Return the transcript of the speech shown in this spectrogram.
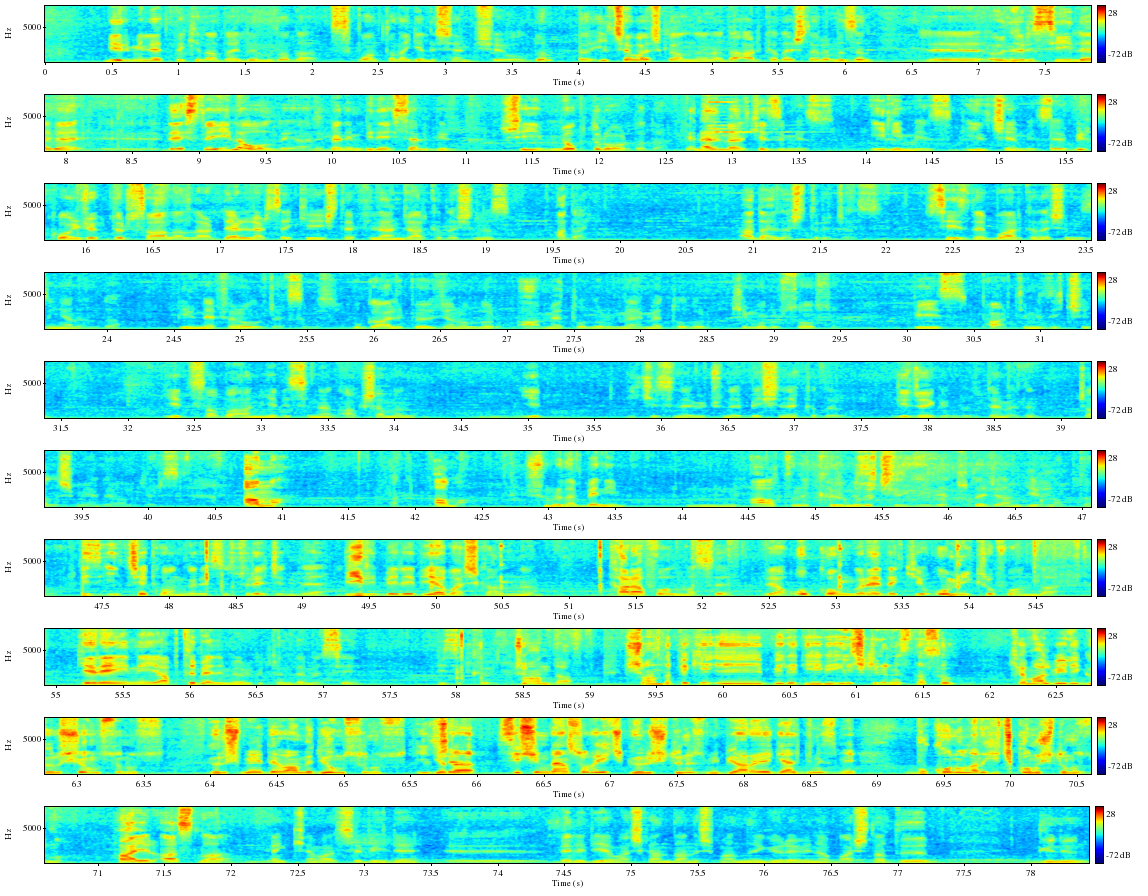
Bir milletvekili adaylığımıza da spontane gelişen bir şey oldu. Ee, İlçe başkanlığına da arkadaşlarımızın e, önerisiyle ve e, desteğiyle oldu yani. Benim bireysel bir şeyim yoktur orada da. Genel merkezimiz, ilimiz, ilçemiz e, bir konjöktür sağlarlar. Derlerse ki işte filanca arkadaşınız aday adaylaştıracağız. Siz de bu arkadaşımızın yanında bir nefer olacaksınız. Bu Galip Özcan olur, Ahmet olur, Mehmet olur, kim olursa olsun. Biz partimiz için sabahın yedisinden akşamın yedi, ikisine, üçüne, beşine kadar gece gündüz demeden çalışmaya devam ederiz. Ama bak ama şurada benim hmm, altını kırmızı çizgiyle tutacağım bir nokta var. Biz ilçe kongresi sürecinde bir belediye başkanının taraf olması ve o kongredeki o mikrofonda gereğini yaptı benim örgütün demesi bizi kırdı. Şu anda şu anda peki e, belediye ile ilişkileriniz nasıl? Kemal Bey ile görüşüyor musunuz? Görüşmeye devam ediyor musunuz? İlçe- Ya da seçimden sonra hiç görüştünüz mü? Bir araya geldiniz mi? Bu konuları hiç konuştunuz mu? Hayır asla. Ben Kemal Sebi ile e, belediye başkan danışmanlığı görevine başladığım günün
